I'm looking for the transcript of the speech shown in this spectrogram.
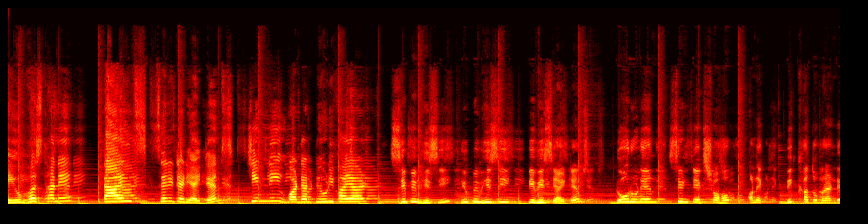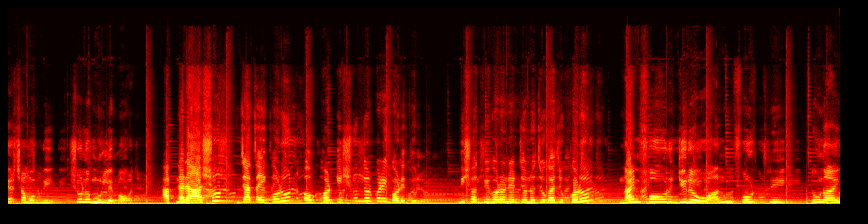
এই উভয় স্থানে tiles sanitary items chimney water purifier CPVC UPVC PVC items door wooden Sintex সহ অনেক বিখ্যাত ব্র্যান্ডের সামগ্রী সুলভ মূল্যে পাওয়া যায়। আপনারা আসুন যাচাই করুন ও ঘরকে সুন্দর করে গড়ে তুলুন। বিশদ বিবরণের জন্য যোগাযোগ করুন nine four zero one four three two nine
